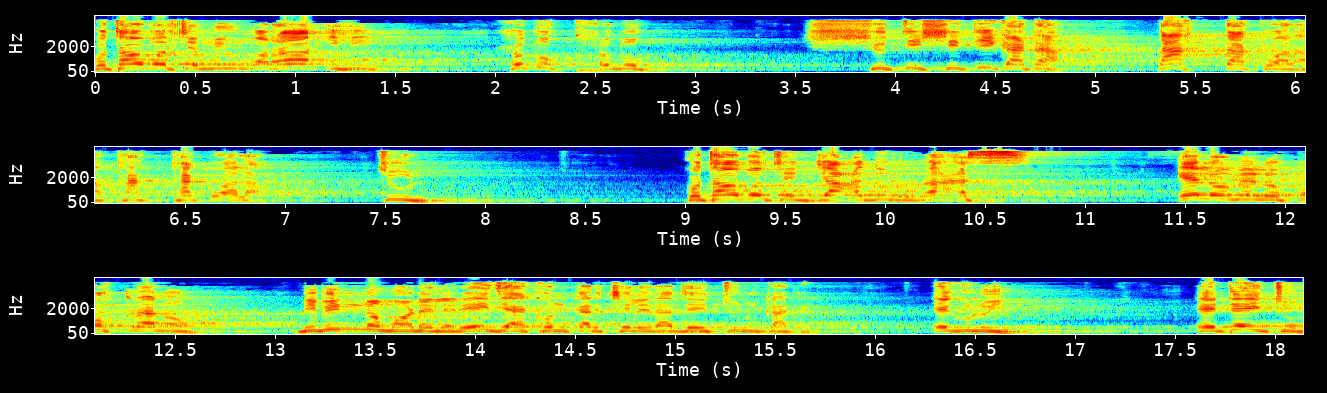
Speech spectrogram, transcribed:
কোথাও বলছে মিউরা ইহি হবুক হবুক, সুতি সিটি কাটা তাক তাকওয়ালা থাক থাকওয়ালা চুল। কোথাও বলছে, জাদুর রাস, এলোমেলো কোকরানো বিভিন্ন মডেলের, এই যে এখনকার ছেলেরা যে চুল কাটে, এগুলোই, এটাই চুল,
